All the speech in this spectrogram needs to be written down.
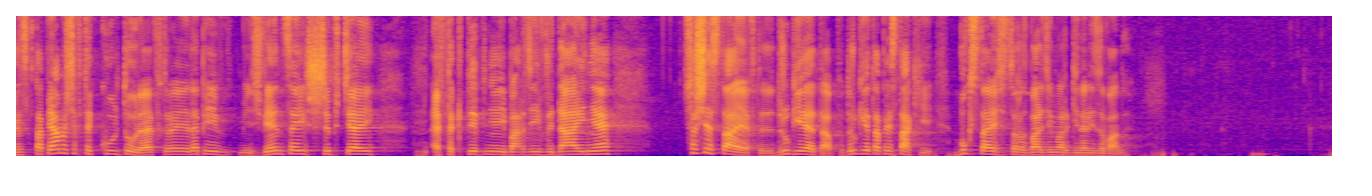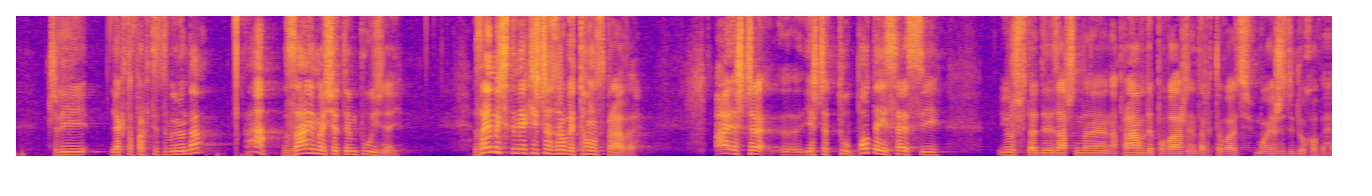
Więc wtapiamy się w tę kulturę, w której lepiej mieć więcej, szybciej, efektywniej, bardziej wydajnie. Co się staje wtedy? Drugi etap. Drugi etap jest taki: Bóg staje się coraz bardziej marginalizowany. Czyli jak to w praktyce wygląda? A, zajmę się tym później. Zajmę się tym, jak jeszcze zrobię tą sprawę. A jeszcze, y, jeszcze tu, po tej sesji, już wtedy zacznę naprawdę poważnie traktować moje życie duchowe.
